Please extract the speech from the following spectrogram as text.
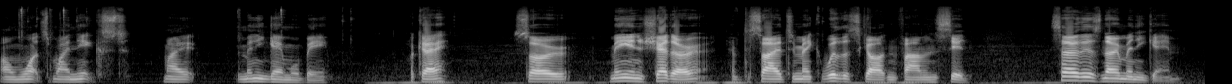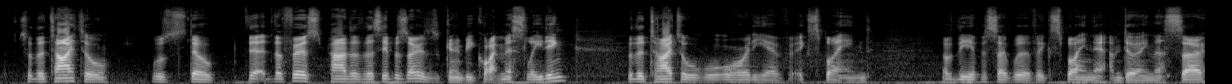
on what's my next, my mini game will be. Okay, so me and Shadow have decided to make a wither skeleton farm instead. So there's no mini game. So the title will still, the, the first part of this episode is going to be quite misleading, but the title will already have explained, of the episode would have explained that I'm doing this, so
